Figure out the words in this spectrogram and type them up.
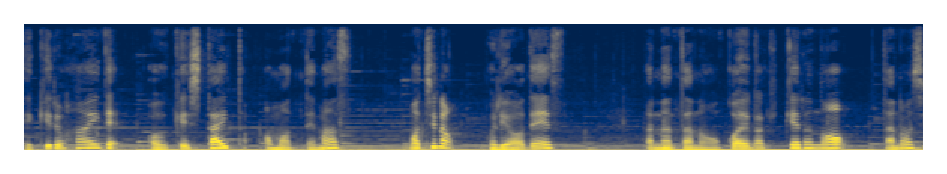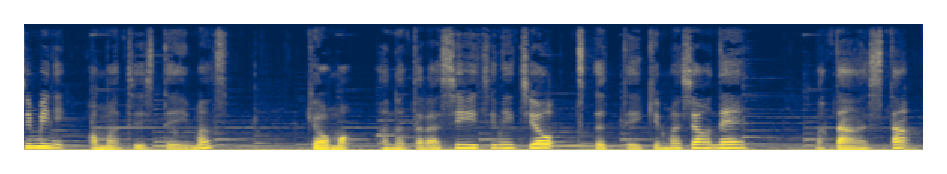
できる範囲でお受けしたいと思ってます。もちろん無料です。あなたのお声が聞けるのを楽しみにお待ちしています。今日もあなたらしい一日を作っていきましょうね。また明日。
